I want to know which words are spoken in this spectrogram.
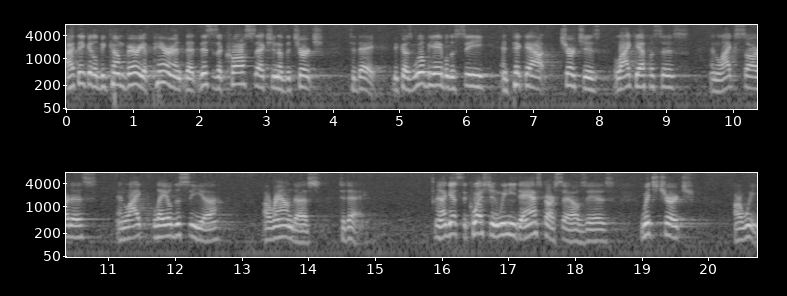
I think it'll become very apparent that this is a cross section of the church today because we'll be able to see and pick out churches like Ephesus and like Sardis and like Laodicea around us today. And I guess the question we need to ask ourselves is which church are we?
